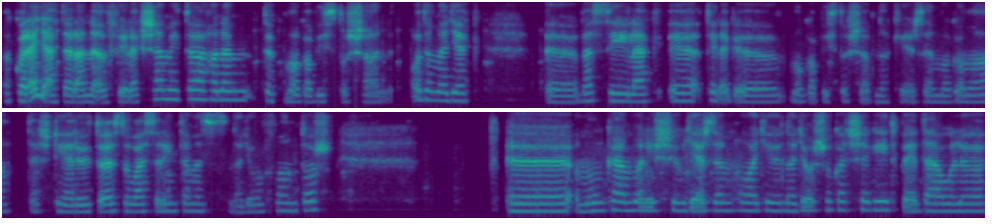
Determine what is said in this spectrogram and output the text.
akkor egyáltalán nem félek semmitől, hanem tök magabiztosan oda megyek, beszélek, tényleg magabiztosabbnak érzem magam a testi erőtől, szóval szerintem ez nagyon fontos. A munkámban is úgy érzem, hogy nagyon sokat segít, például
